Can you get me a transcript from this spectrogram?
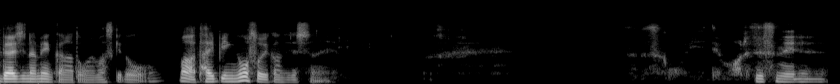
大事な面かなと思いますけど、まあタイピングもそういう感じでしたね。すごい。でもあれですね。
